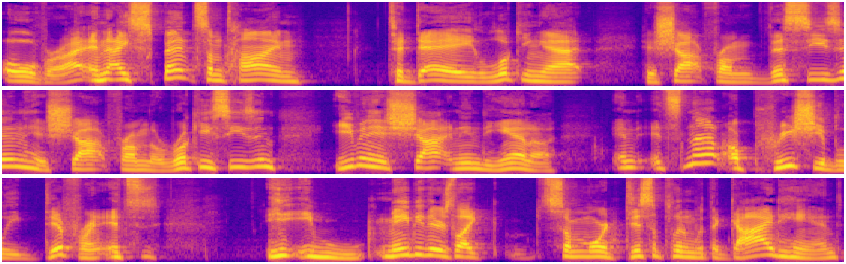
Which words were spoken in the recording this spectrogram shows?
over. I, and I spent some time today looking at his shot from this season, his shot from the rookie season, even his shot in Indiana and it's not appreciably different. It's he, he, maybe there's like some more discipline with the guide hand,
